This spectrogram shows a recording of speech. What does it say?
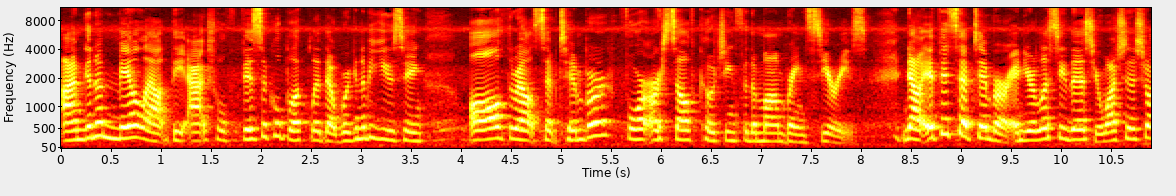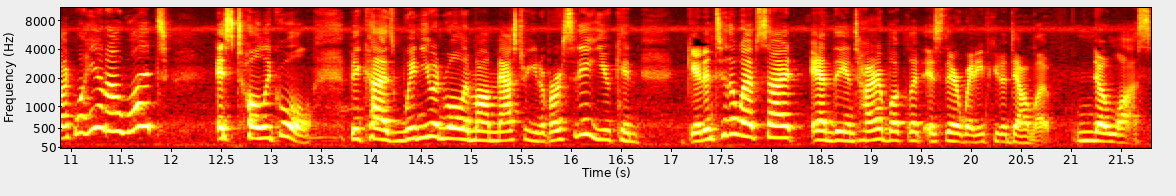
I'm going to mail out the actual physical booklet that we're going to be using all throughout September for our self coaching for the Mom Brain series. Now, if it's September and you're listening to this, you're watching this, you're like, well, Hannah, what? It's totally cool because when you enroll in Mom Mastery University, you can get into the website and the entire booklet is there waiting for you to download. No loss.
